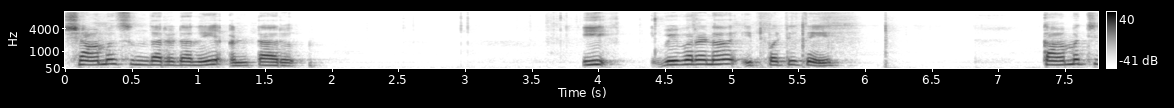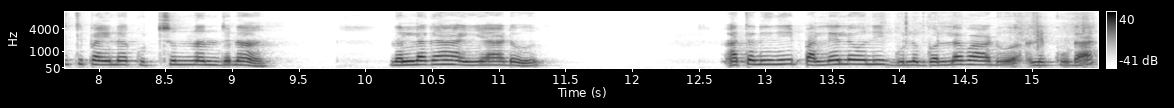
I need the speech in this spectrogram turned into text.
శ్యామసుందరుడని అంటారు. ఈ వివరణ ఇప్పటిదే. కామచితి పైన కూర్చున్నందున నల్లగా అయ్యాడు. అతనిని పల్లెలోని గులుగొల్లవాడు అని కూడా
